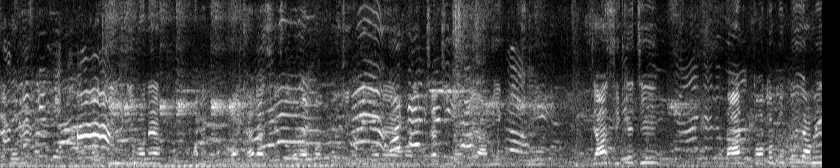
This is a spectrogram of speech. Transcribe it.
দেখুন কোচিং জীবনে আমি ফুটবল খেলা শেষ করার পর কোচিং জীবনে আমার ইচ্ছা ছিল যে আমি কিছু যা শিখেছি, তার ততটুকুই আমি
